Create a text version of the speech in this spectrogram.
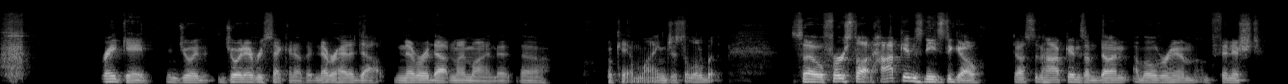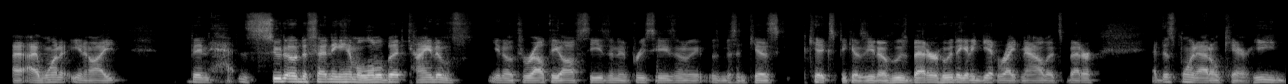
Great game. Enjoyed enjoyed every second of it. Never had a doubt. Never a doubt in my mind that. Uh, okay, I'm lying just a little bit. So first thought, Hopkins needs to go. Dustin Hopkins, I'm done. I'm over him. I'm finished. I, I want to, you know, I been pseudo defending him a little bit, kind of, you know, throughout the offseason and preseason. He was missing kicks, kicks because, you know, who's better? Who are they going to get right now that's better? At this point, I don't care. He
